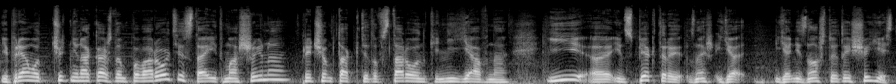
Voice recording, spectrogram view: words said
И прям вот чуть не на каждом повороте стоит машина, причем так где-то в сторонке, неявно. И э, инспекторы, знаешь, я, я не знал, что это еще есть.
